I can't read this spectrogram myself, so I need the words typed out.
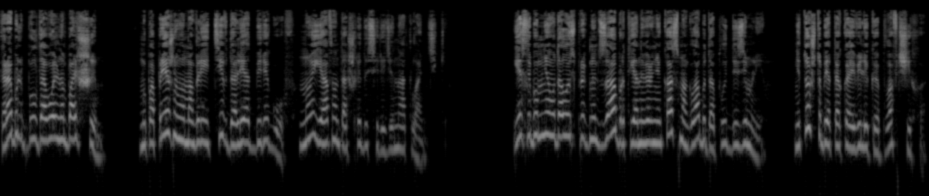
Корабль был довольно большим. Мы по-прежнему могли идти вдали от берегов, но явно дошли до середины Атлантики. Если бы мне удалось прыгнуть за борт, я наверняка смогла бы доплыть до земли. Не то чтобы я такая великая пловчиха,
